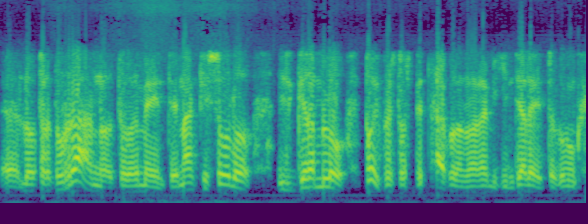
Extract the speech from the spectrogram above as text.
eh, lo tradurranno naturalmente, ma anche solo il Gramlò. Poi questo spettacolo non è mica in dialetto, comunque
